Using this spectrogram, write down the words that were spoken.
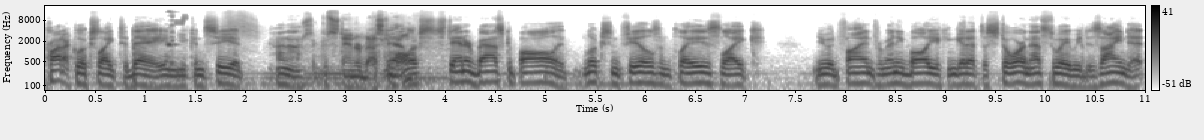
product looks like today, and you can see it kind of. It's like a standard Yeah, basketball. it looks standard basketball. It looks and feels and plays like you would find from any ball you can get at the store, and that's the way we designed it.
